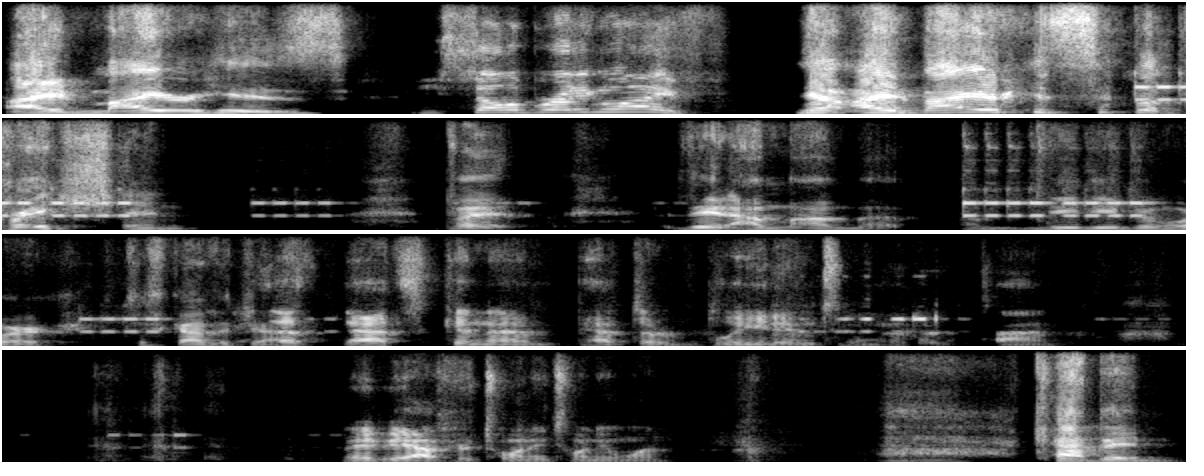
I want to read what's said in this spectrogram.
I admire his He's celebrating life. yeah, I admire his celebration, but dude, I'm I'm I'm knee deep in work. Just got the job. That, that's gonna have to bleed into another time. Maybe after 2021. Ah, cabin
